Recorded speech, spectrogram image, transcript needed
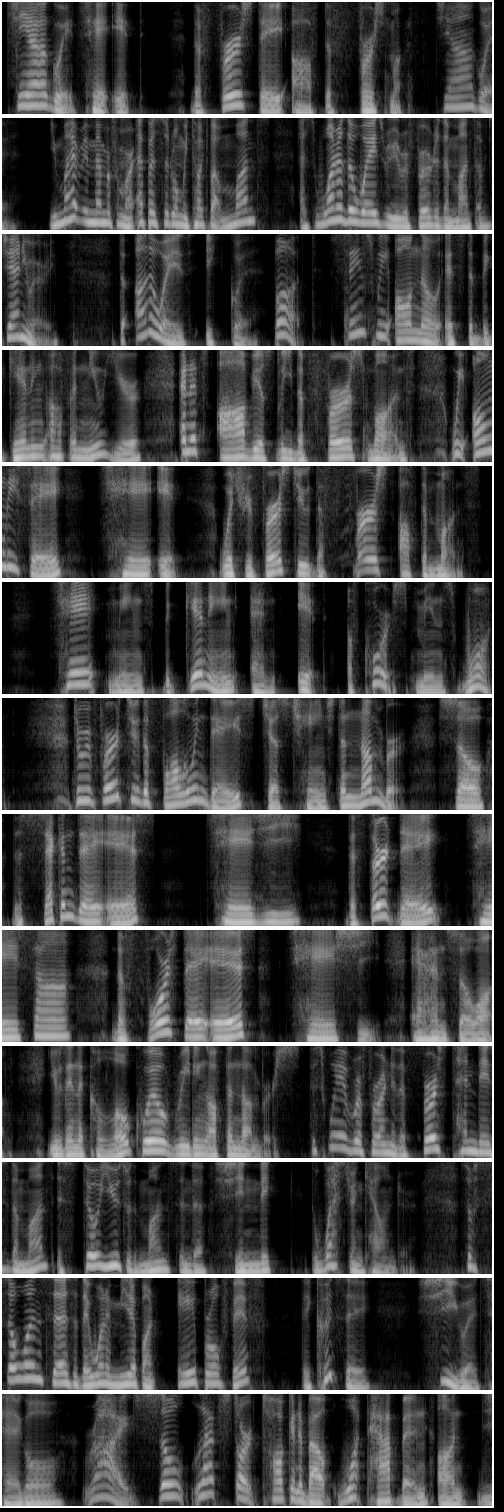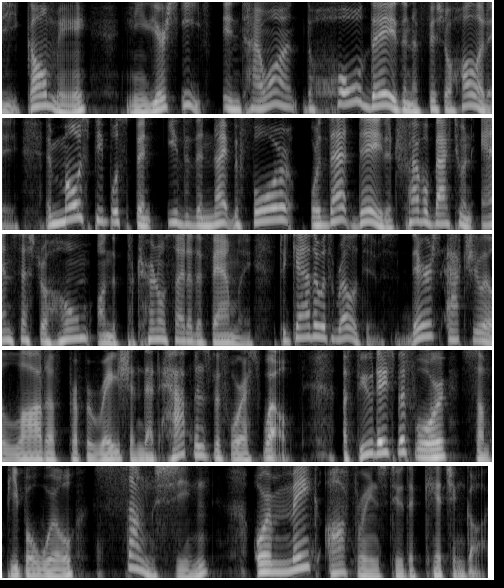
家鬼 it, the first day of the first month. You might remember from our episode when we talked about months as one of the ways we refer to the month of January. The other way is. But since we all know it's the beginning of a new year and it's obviously the first month, we only say te it, which refers to the first of the month. Te means beginning and it, of course, means one. To refer to the following days, just change the number. So the second day is teji, the third day tesan, the fourth day is teshi, and so on, using the colloquial reading of the numbers. This way of referring to the first 10 days of the month is still used with months in the Shinrik, the Western calendar. So if someone says that they want to meet up on April 5th, they could say 10월 최고. Right, so let's start talking about what happened on Ji New Year's Eve. In Taiwan, the whole day is an official holiday, and most people spend either the night before or that day to travel back to an ancestral home on the paternal side of the family to gather with relatives. There's actually a lot of preparation that happens before as well. A few days before, some people will 上 xin or make offerings to the kitchen god.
